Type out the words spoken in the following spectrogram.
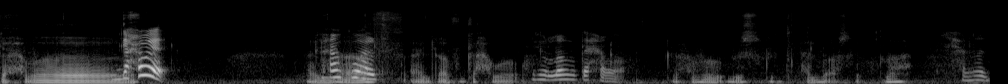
gaxwe gaxwe Maxaa ku gaxwo. Gaxwo. Gaxwo xalwo xalwad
